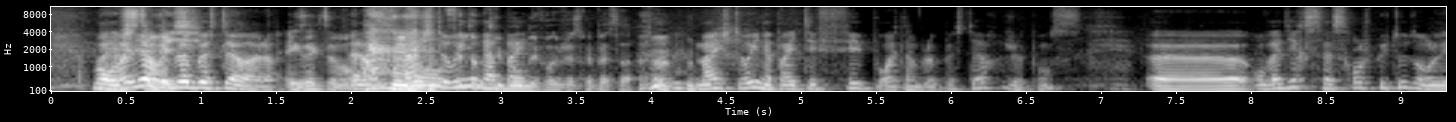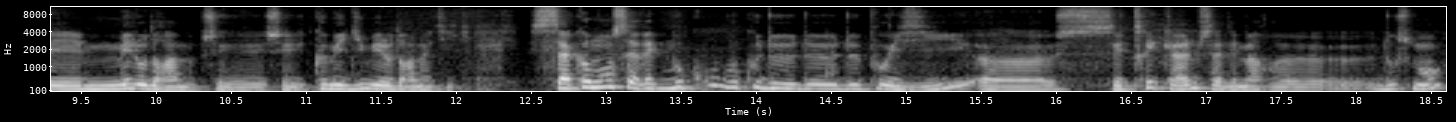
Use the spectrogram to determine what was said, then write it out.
Bon, on va dire des blockbusters alors. exactement. Alors, Bon, Marriage faites Story un n'a petit pas bond des fois que je ne pas ça. My Story n'a pas été fait pour être un blockbuster, je pense. Euh, on va dire que ça se range plutôt dans les mélodrames. C'est c'est une comédie mélodramatique. Ça commence avec beaucoup, beaucoup de, de- de poésie. Euh, c'est très calme, ça démarre euh, doucement.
